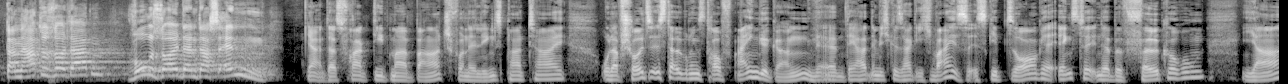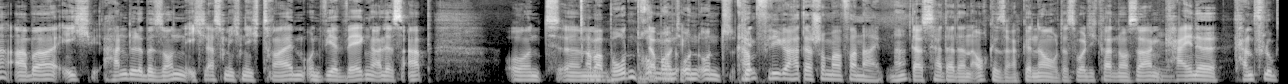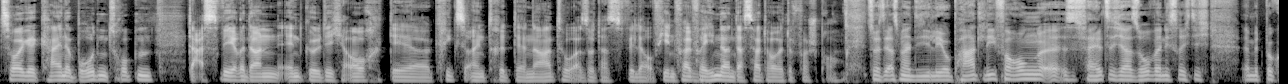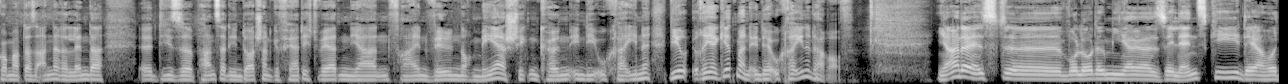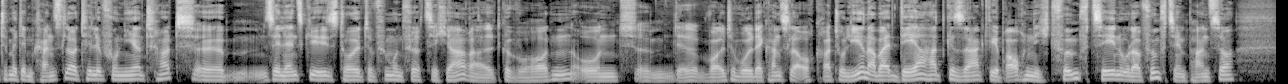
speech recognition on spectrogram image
dann NATO-Soldaten? Wo soll denn das enden? Ja, das fragt Dietmar Bartsch von der Linkspartei. Olaf Scholz ist da übrigens drauf eingegangen. Der, der, hat nämlich gesagt, ich weiß, es gibt Sorge, Ängste in der Bevölkerung. Ja, aber ich handle besonnen, ich lasse mich nicht treiben und wir wägen alles ab. Und, ähm, Aber Bodentruppen und, und, und, Kampfflieger hat er schon mal verneint, ne? Das hat er dann auch gesagt, genau. Das wollte ich gerade noch sagen. Mhm. Keine Kampfflugzeuge, keine Bodentruppen. Das wäre dann endgültig auch der Kriegseintritt der NATO. Also das will er auf jeden Fall mhm. verhindern. Das hat er heute versprochen. So, jetzt erstmal die Leopard-Lieferung. Äh, es verhält sich ja so, wenn ich es richtig äh, mitbekommen habe, dass andere Länder äh, diese Panzer, die in Deutschland gefertigt werden, ja einen freien Willen noch mehr schicken können in die Ukraine. Wie reagiert man in der Ukraine darauf? Ja, da ist äh, Volodymyr Zelensky, der heute mit dem Kanzler telefoniert hat. Äh, Zelensky ist heute 45 Jahre alt geworden und äh, der wollte wohl der Kanzler auch gratulieren, aber der hat gesagt, wir brauchen nicht 15 oder 15 Panzer,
